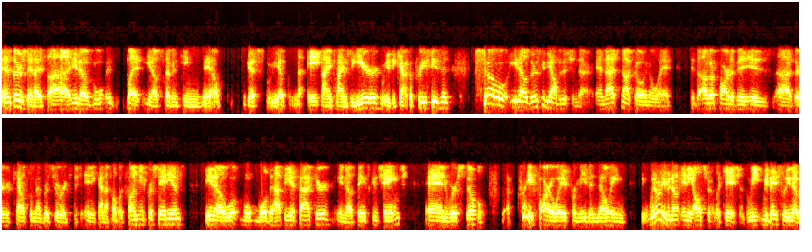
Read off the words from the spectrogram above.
and Thursday nights. Uh, you know, but you know, 17, you know, I guess we have eight, nine times a year if you count the preseason. So you know, there's going to be opposition there, and that's not going away. The other part of it is uh, there are council members who are against any kind of public funding for stadiums. You know, will, will, will that be a factor? You know, things can change, and we're still pretty far away from even knowing. We don't even know any alternate locations. We we basically know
